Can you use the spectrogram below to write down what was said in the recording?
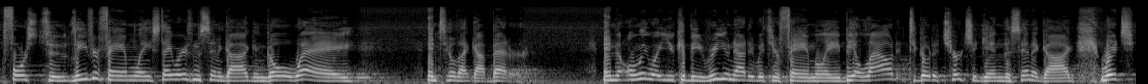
forced to leave your family, stay away from the synagogue, and go away until that got better. And the only way you could be reunited with your family, be allowed to go to church again, the synagogue, which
